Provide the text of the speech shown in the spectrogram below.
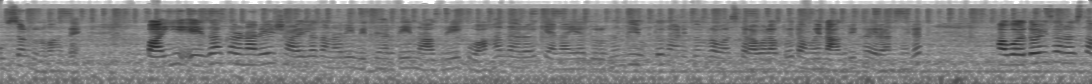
ओसंडून वाहत आहे. पायी ये जा करणारे शाळेला जाणारे विद्यार्थी नागरिक वाहनधारक यांना या दुर्गंधीयुक्त घाणीतून प्रवास करावा लागतोय त्यामुळे नागरिक हैराण झालेत. हा वर्दळीचा रस्ता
